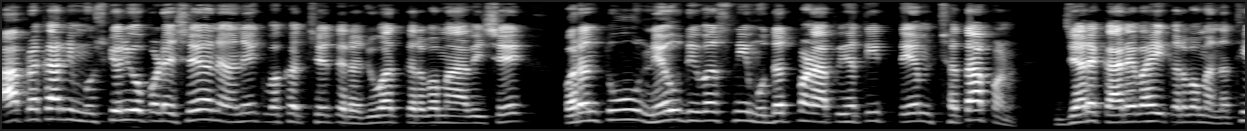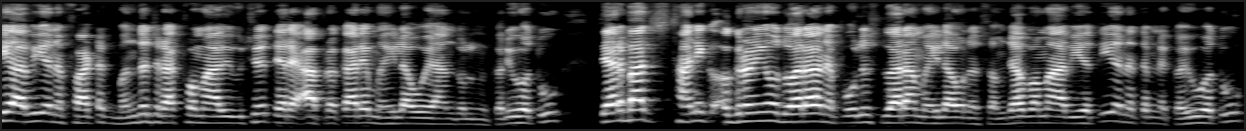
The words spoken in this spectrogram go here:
આ પ્રકારની મુશ્કેલીઓ પડે છે અને અનેક વખત છે તે રજૂઆત કરવામાં આવી છે. પરંતુ નેવ દિવસની મુદત પણ આપી હતી તેમ છતાં પણ જ્યારે કાર્યવાહી કરવામાં નથી આવી અને ફાટક બંધ જ રાખવામાં આવ્યું છે, ત્યારે આ પ્રકારે મહિલાઓએ આંદોલન કર્યું હતું. ત્યારબાદ સ્થાનિક અગ્રણીઓ દ્વારા અને પોલીસ દ્વારા મહિલાઓને સમજાવવામાં આવી હતી અને તેમને કહ્યું હતું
